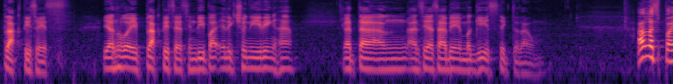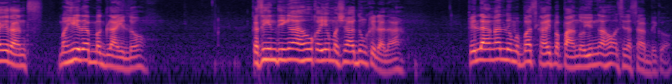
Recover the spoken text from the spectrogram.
practices. Yan ho ay practices, hindi pa electioneering ha. At ah, ang, ang sinasabi ay mag stick to raw. Ang aspirants, mahirap maglaylo. Kasi hindi nga ho kayo masyadong kilala. Kailangan lumabas kahit papano, yun nga ho ang sinasabi ko.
